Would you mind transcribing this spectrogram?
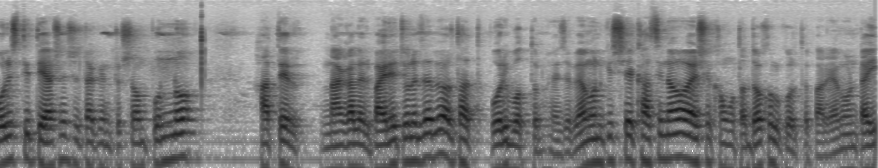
পরিস্থিতি আসে সেটা কিন্তু সম্পূর্ণ হাতের নাগালের বাইরে চলে যাবে, অর্থাৎ পরিবর্তন হয়ে যাবে। এমনকি শেখ হাসিনাও এসে ক্ষমতা দখল করতে পারে, এমনটাই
